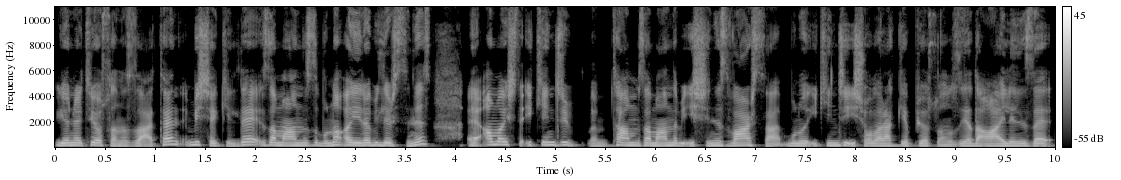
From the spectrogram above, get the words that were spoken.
yönetiyorsanız zaten bir şekilde zamanınızı buna ayırabilirsiniz. E, ama işte ikinci tam zamanlı bir işiniz varsa bunu ikinci iş olarak yapıyorsanız ya da ailenize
